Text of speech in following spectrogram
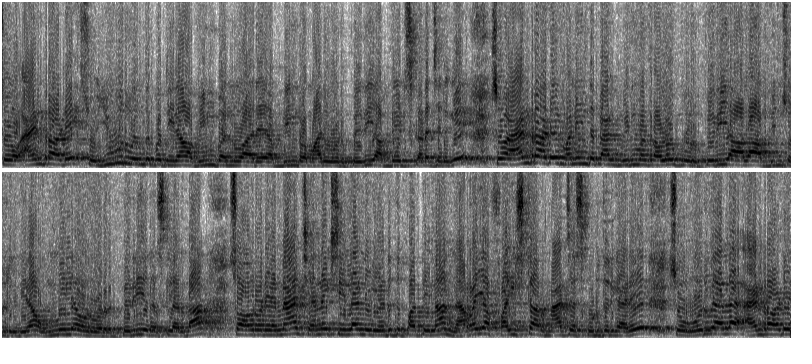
ஸோ ஆண்ட்ராய்டே ஸோ இவர் வந்து பார்த்தீங்கன்னா வின் பண்ணுவாரு அப்படின்ற மாதிரி ஒரு பெரிய அப்டேட்ஸ் கிடைச்சிருக்கு. ஸோ ஆண்ட்ராய்டே மணி இந்த பேங்க் வின் பண்ற அளவுக்கு ஒரு பெரிய ஆளா அப்படின்னு சொல்லிட்டீங்கன்னா உண்மையில ஒரு ஒரு பெரிய ரெஸ்லர் தான். ஸோ அவருடைய மேட்ச் என்எக்சில நீங்க எடுத்து பார்த்தீங்கன்னா நிறைய ஃபைவ் ஸ்டார் மேட்சஸ் கொடுத்துருக்காரு. ஸோ ஒருவேளை Andrade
